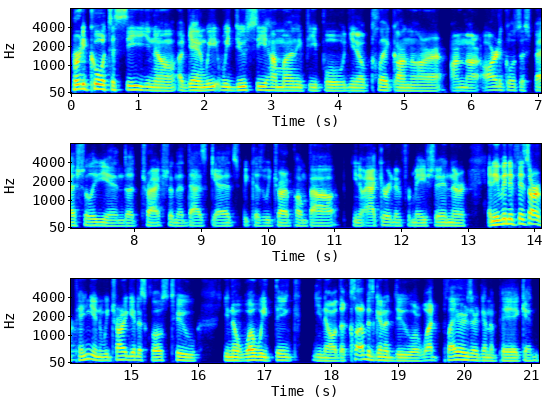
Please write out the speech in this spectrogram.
pretty cool to see you know again we we do see how many people you know click on our on our articles especially and the traction that that gets because we try to pump out you know accurate information or and even if it's our opinion we try to get as close to you know what we think you know the club is going to do or what players are going to pick. And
